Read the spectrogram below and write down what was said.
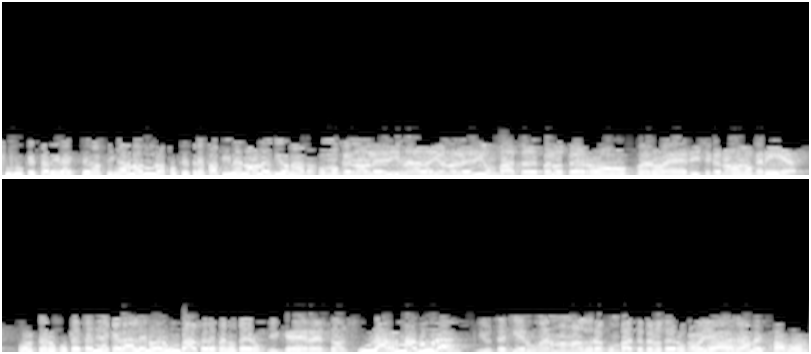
Tuvo que salir a escena sin armadura porque Tres Patines no le dio nada. Como que no le di nada, yo no le di un bate de pelotero, pero él dice que no lo quería. Porque lo que usted tenía que darle no era un bate de pelotero, ¿Y qué era entonces? una armadura. ¿Y usted quiere un arma madura con bate pelotero, caballero? Hágame el favor.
